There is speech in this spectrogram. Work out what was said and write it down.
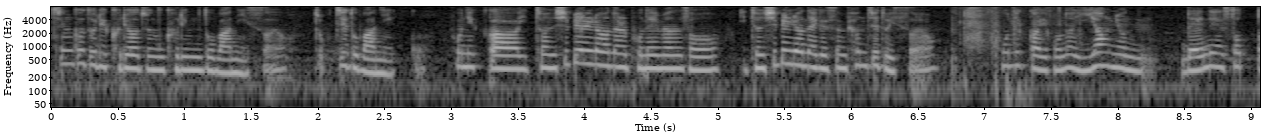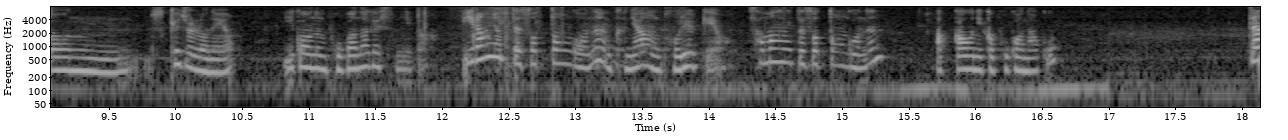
친구들이 그려준 그림도 많이 있어요. 쪽지도 많이 있고. 보니까 2011년을 보내면서 2011년에게 쓴 편지도 있어요. 보니까 이거는 2학년 내내 썼던 스케줄러네요. 이거는 보관하겠습니다. 1학년 때 썼던 거는 그냥 버릴게요. 3학년 때 썼던 거는 아까우니까 보관하고. 짠!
